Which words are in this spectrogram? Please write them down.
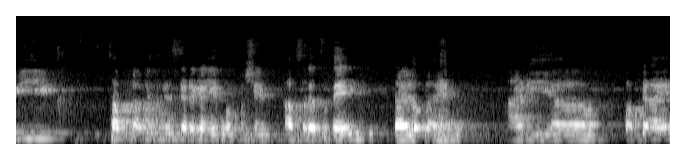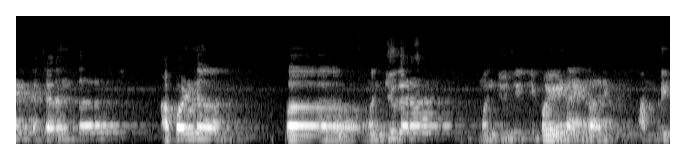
वीट सबका बिझनेस करेगा हे पप्पू शेठ. असं त्याचं ते डायलॉग आहे. आणि पप्या पप्प्या आहे त्याच्यानंतर आपण मंजू घरात मंजूची जी बहीण आहे लाडी अमृत.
